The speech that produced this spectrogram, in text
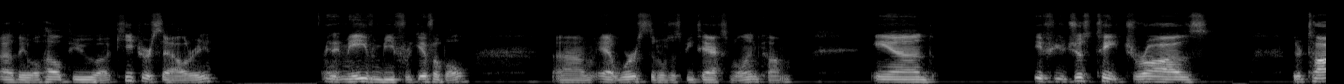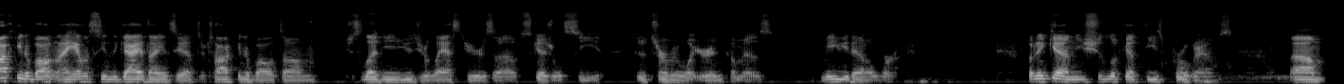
uh, they will help you uh, keep your salary. And it may even be forgivable. Um, at worst, it'll just be taxable income. And if you just take draws, they're talking about, and I haven't seen the guidelines yet, they're talking about um, just letting you use your last year's uh, Schedule C to determine what your income is. Maybe that'll work. But again, you should look at these programs. Um,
